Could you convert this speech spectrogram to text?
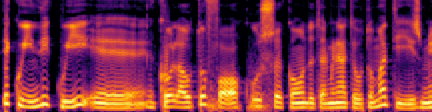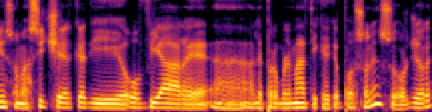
e quindi qui eh, con l'autofocus, con determinati automatismi, insomma, si cerca di ovviare eh, alle problematiche che possono insorgere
